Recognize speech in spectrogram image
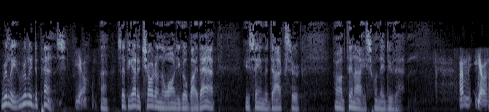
really, really depends. Yeah. Uh, so if you got a chart on the wall, you go by that. You're saying the docs are, are on thin ice when they do that. Um, yeah,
